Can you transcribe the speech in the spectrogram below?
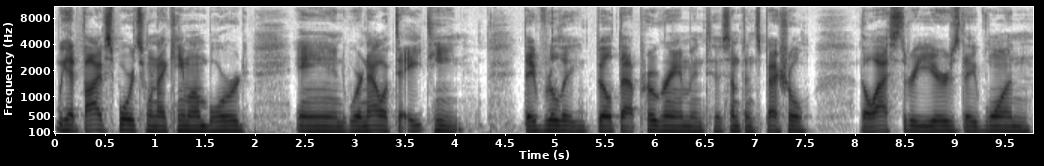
we had five sports when I came on board, and we're now up to 18 they've really built that program into something special. The last three years, they've won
